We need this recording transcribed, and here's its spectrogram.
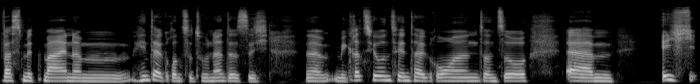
was mit meinem Hintergrund zu tun hat, dass ich einen Migrationshintergrund und so. Ähm, ich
